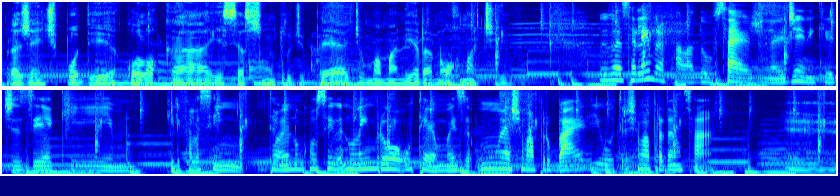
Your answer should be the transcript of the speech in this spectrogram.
para a gente poder colocar esse assunto de pé de uma maneira normativa. Você lembra a fala do Sérgio Nardini, que dizia que, que ele fala assim, então eu não consigo, eu não lembro o termo, mas um é chamar para o baile e o outro é chamar para dançar. É,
